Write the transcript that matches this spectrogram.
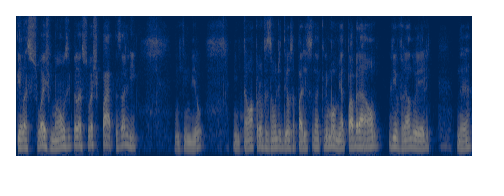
pelas suas mãos e pelas suas patas ali entendeu? Então a provisão de Deus apareceu naquele momento para Abraão, livrando ele, né?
